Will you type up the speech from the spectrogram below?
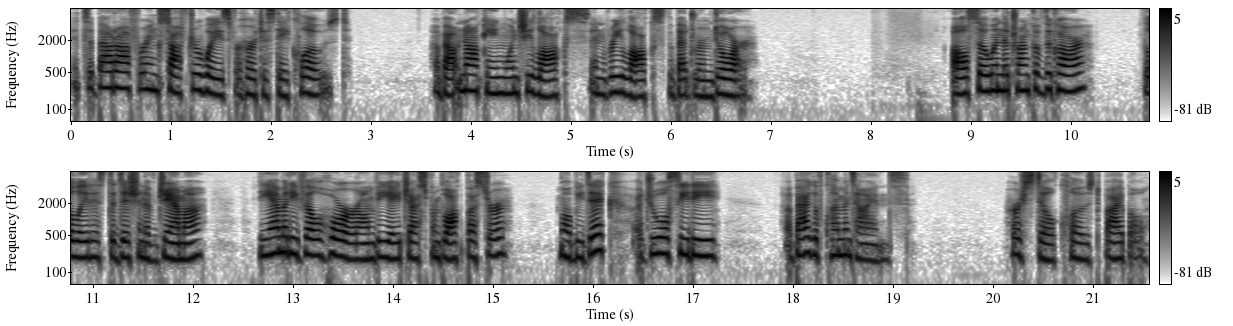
It's about offering softer ways for her to stay closed. About knocking when she locks and relocks the bedroom door. Also in the trunk of the car, the latest edition of JAMA, the Amityville Horror on VHS from Blockbuster, Moby Dick, a Jewel CD, a bag of clementines, her still closed Bible.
